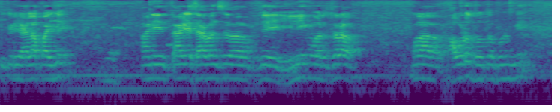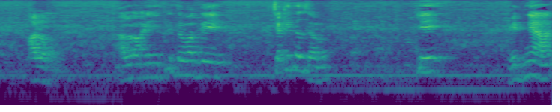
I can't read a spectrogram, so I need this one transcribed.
इकडे यायला पाहिजे. आणि ताळे साहेबांचं जे हिलिंगवर जरा मला आवडत होतं म्हणून मी आलो. आलो आणि इकडे तर अगदी चकितच झालो की विज्ञान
